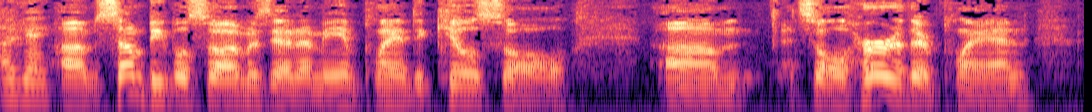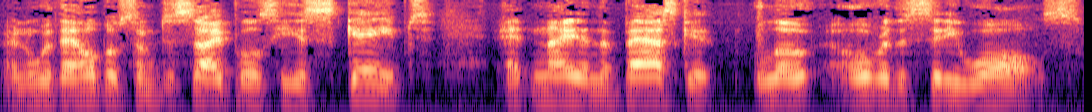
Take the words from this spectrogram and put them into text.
Okay. Um, some people saw him as enemy and planned to kill Saul. Um, Saul heard of their plan, and with the help of some disciples, he escaped at night in the basket lo- over the city walls.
